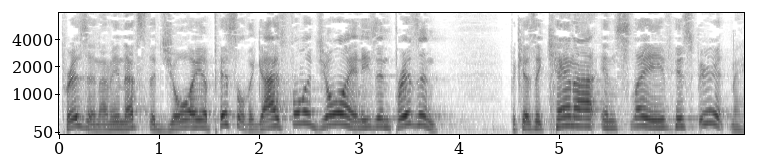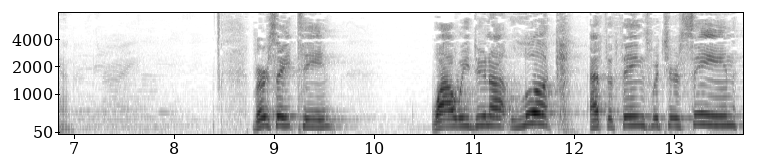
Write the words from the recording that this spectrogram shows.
prison. I mean, that's the joy epistle. The guy's full of joy and he's in prison because he cannot enslave his spirit man. Verse 18, while we do not look at the things which are seen,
